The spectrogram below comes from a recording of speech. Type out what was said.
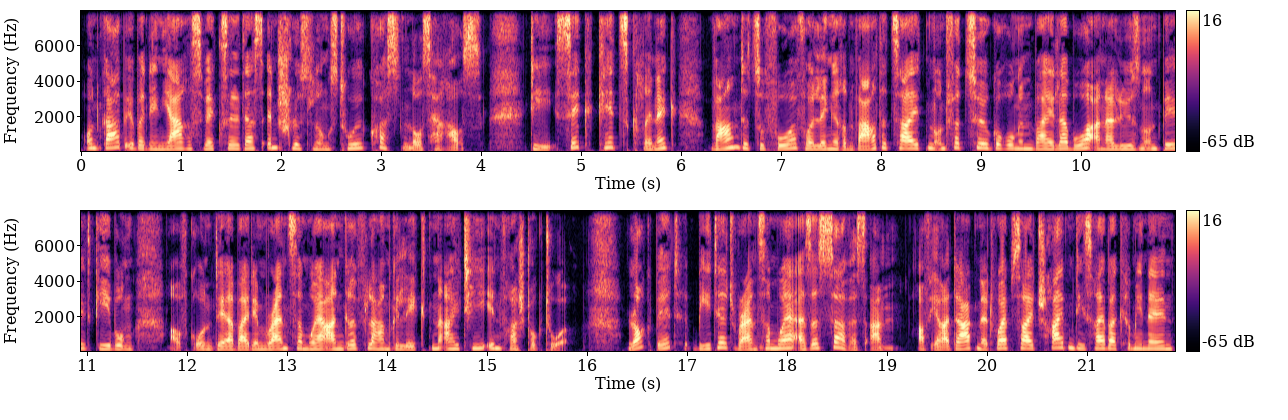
und gab über den Jahreswechsel das Entschlüsselungstool kostenlos heraus. Die Sick Kids Clinic warnte zuvor vor längeren Wartezeiten und Verzögerungen bei Laboranalysen und Bildgebung aufgrund der bei dem Ransomware-Angriff lahmgelegten IT-Infrastruktur. Lockbit bietet Ransomware as a Service an. Auf ihrer Darknet-Website schreiben die Cyberkriminellen,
